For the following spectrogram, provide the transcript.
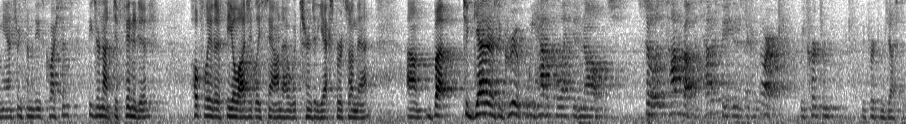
in answering some of these questions. These are not definitive. Hopefully, they're theologically sound. I would turn to the experts on that. Um, but together as a group, we have a collective knowledge. So let's talk about this. How does faith intersect with art? We've heard from, we've heard from Justin.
